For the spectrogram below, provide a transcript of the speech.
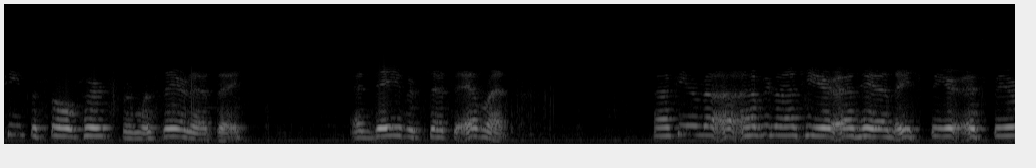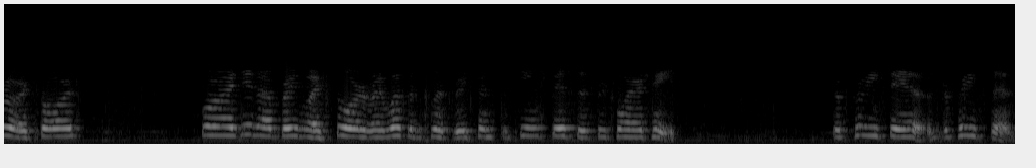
chief of Saul's herdsmen, was there that day. And David said to Emlet, have you not, have you not here at hand a spear, a spear or a sword? For I did not bring my sword or my weapons with me, since the king's business required haste. The priest, the said,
